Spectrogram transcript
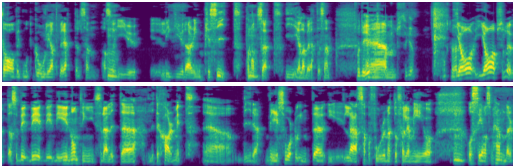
David mot Goliat berättelsen alltså Mm. är ju, ligger ju där implicit på Mm. något sätt i hela berättelsen. Och det är ju vackert tycker jag. Ja, ja absolut. Alltså det, det, det, det är ju någonting sådär lite, lite charmigt eh, i det. Det är svårt att inte läsa på forumet och följa med och, Mm. och se vad som händer.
